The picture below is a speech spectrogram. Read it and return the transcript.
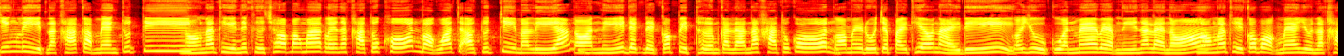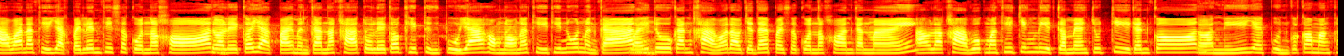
จิ้งหรีดนะคะ กับแมงจุดจีน้องนาทีนี่คือชอบมากๆเลยนะคะ ทุกคนบอกว่าจะเอาจุดจีมาเลี้ยง ตอนนี้เด็กๆก็ปิดเทอมกันแล้วนะคะ ทุกคนก็ไม่รู้จะไปเที่ยวไหนดี ก็อยู่กวนแม่แบบนี้นั่นแหละเนาะน้องนาทีก็บอกแม่อยู่นะคะว่านาทีอยากไปเล่นที่สกลนคร ตัวเล็กก็อยากไปเหมือนกันนะคะ ตัวเล็กก็คิดถึงปู่ย่าของน้องนาทีที่นู่นเหมือนกัน ไว้ดูกันค่ะว่าเราจะได้ไปสกลนครกันไหม เอาละค่ะวกมาที่จิ้งหรีดกับแมงจุดจีกันก่อน ตอนนี้ยายปุ่นก็กำลังท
